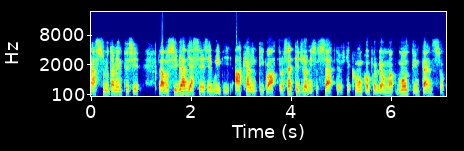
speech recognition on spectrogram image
Assolutamente sì. La possibilità di essere seguiti H24, 7 giorni su 7, perché comunque è un programma molto intenso,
